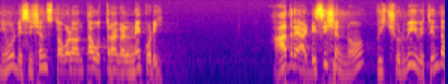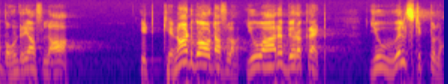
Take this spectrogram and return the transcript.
ನೀವು ಡಿಸಿಷನ್ಸ್ ತಗೊಳ್ಳೋಂಥ ಉತ್ತರಗಳನ್ನೇ ಕೊಡಿ. ಆದರೆ ಆ ಡಿಸಿಷನ್ನು which should be within the boundary of law it cannot go out of law you are a bureaucrat you will stick to law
